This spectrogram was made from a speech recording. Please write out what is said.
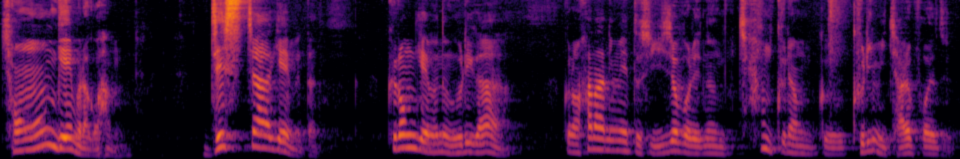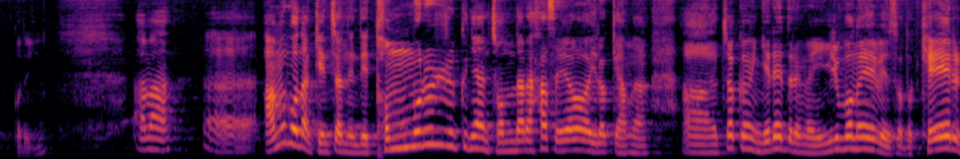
정 게임이라고 하는 제스처 게임이다. 그런 게임은 우리가 그런 하나님의 뜻을 잊어버리는 참 그냥 그 그림이 잘 보여지거든요. 아마 어, 아무거나 괜찮은데 동물을 그냥 전달하세요 이렇게 하면 아, 조금 예를 들면 일본어에서도 개를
